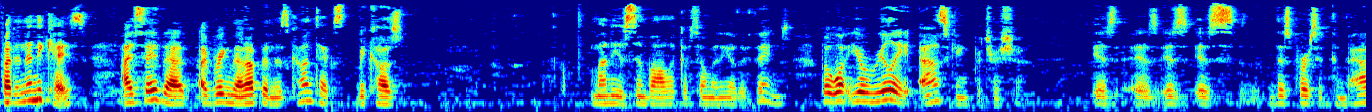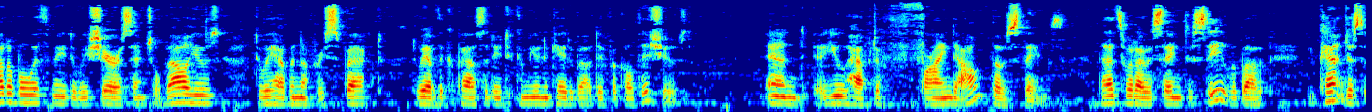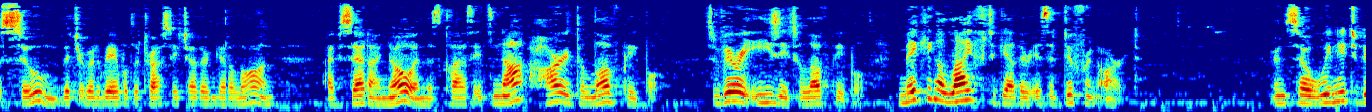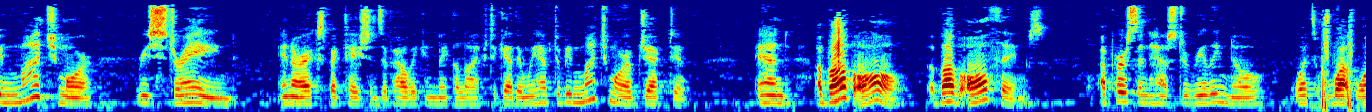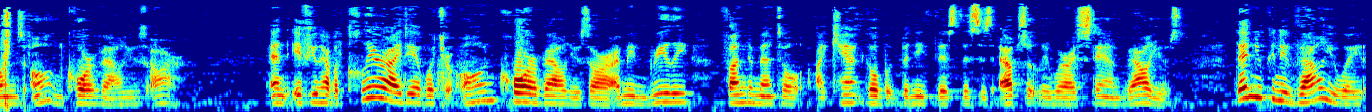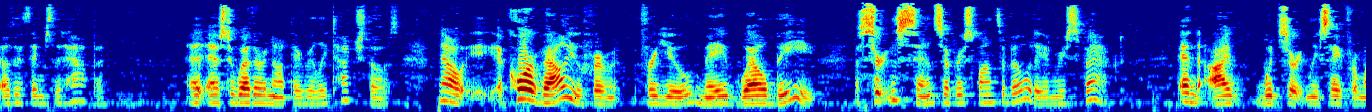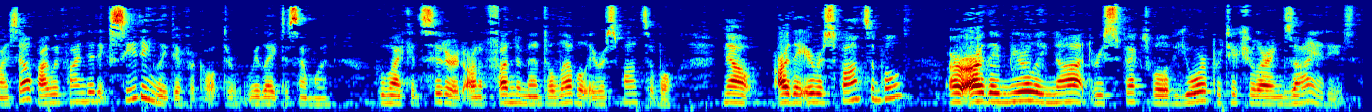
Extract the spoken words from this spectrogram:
But in any case, I say that, I bring that up in this context because money is symbolic of so many other things. But what you're really asking, Patricia, is, is, is, is this person compatible with me? Do we share essential values? Do we have enough respect? Do we have the capacity to communicate about difficult issues? And you have to find out those things. That's what I was saying to Steve about you can't just assume that you're going to be able to trust each other and get along. I've said, I know in this class, it's not hard to love people. It's very easy to love people. Making a life together is a different art. And so we need to be much more restrained in our expectations of how we can make a life together. And we have to be much more objective. And above all, above all things, a person has to really know what's, what one's own core values are. And if you have a clear idea of what your own core values are, I mean, really fundamental, I can't go beneath this, this is absolutely where I stand values, then you can evaluate other things that happen as to whether or not they really touch those. Now, a core value for, for you may well be a certain sense of responsibility and respect. And I would certainly say for myself, I would find it exceedingly difficult to relate to someone whom I considered on a fundamental level irresponsible. Now, are they irresponsible or are they merely not respectful of your particular anxieties?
